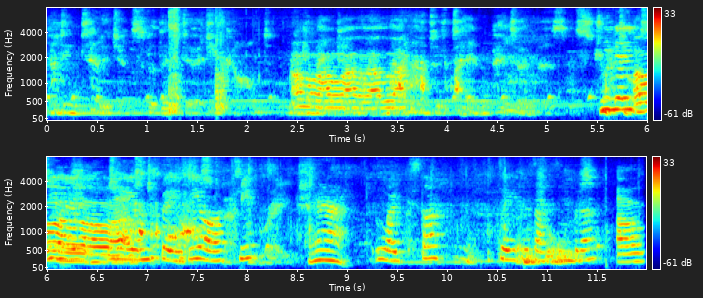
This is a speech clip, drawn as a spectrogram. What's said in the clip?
and intelligence for the dirt you can't. Recommended by 9 out of 10 pet owners. You know, you know, Liam's baby Archie likes that. David Attenborough.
